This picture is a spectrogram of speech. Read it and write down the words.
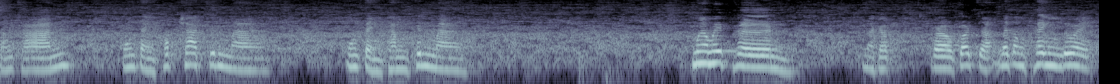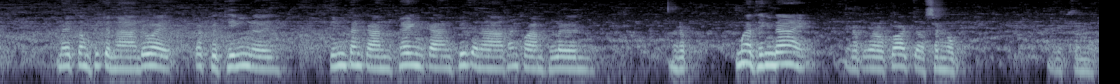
สังขารปรุงแต่งภพชาติขึ้นมาปรุงแต่งธรรมขึ้นมา เมื่อไม่เพลินนะครับ เราก็จะไม่ต้องเพ่งด้วย ไม่ต้องพิจารณาด้วยก็คือทิ้งเลย ทิ้งทั้งการเพ่งการพิจารณาทั้งความเพลินนะครับเมื่อทิ้งได้นะครับเราก็จะสงบสงบ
